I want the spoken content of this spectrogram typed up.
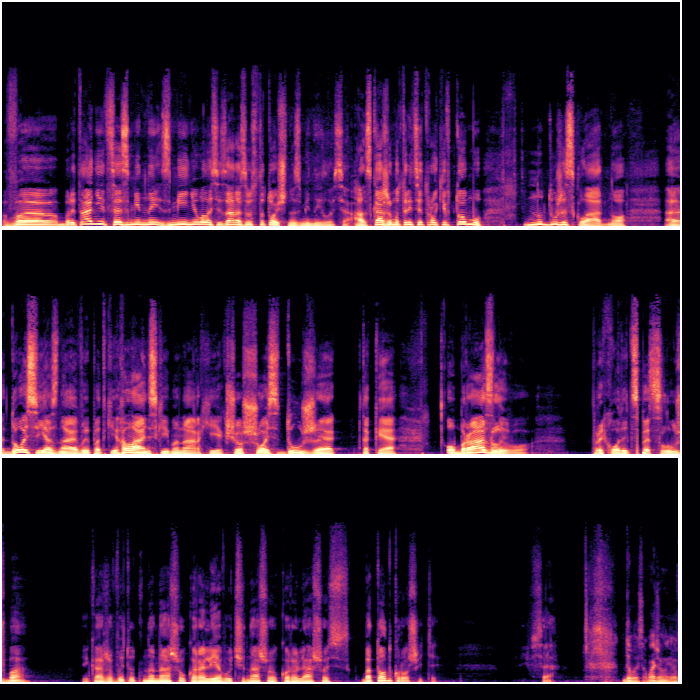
В Британії це зміни, змінювалося і зараз остаточно змінилося. А скажімо, 30 років тому ну дуже складно. Е, Досі я знаю випадки голландської монархії, якщо щось дуже таке образливо, приходить спецслужба і каже: ви тут на нашу королеву чи нашого короля щось батон крошите. І все. Дивися, бачимо, я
